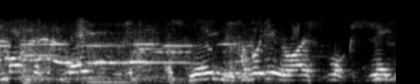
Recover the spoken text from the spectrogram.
Smoke a snake? A snake? How about you? You want to smoke a snake?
